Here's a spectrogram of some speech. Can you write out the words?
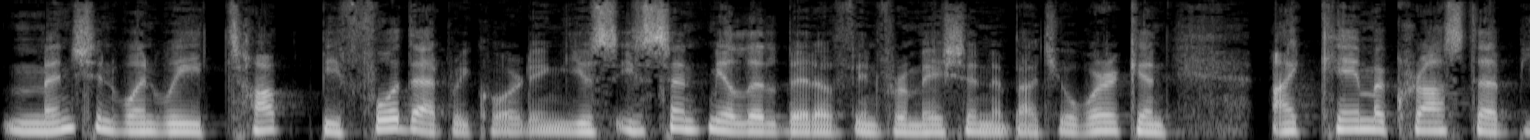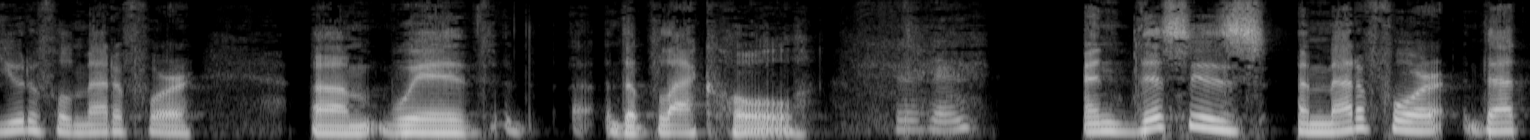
mentioned when we talked before that recording, you, you sent me a little bit of information about your work, and I came across that beautiful metaphor um, with the black hole. Mm-hmm. And this is a metaphor that,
